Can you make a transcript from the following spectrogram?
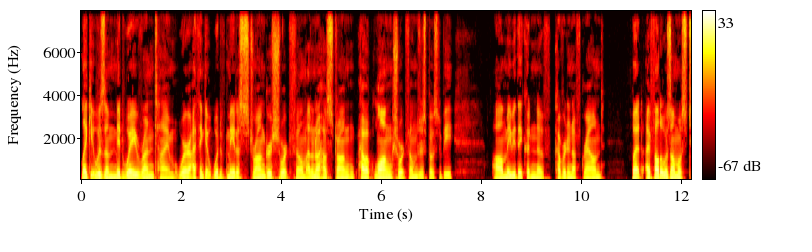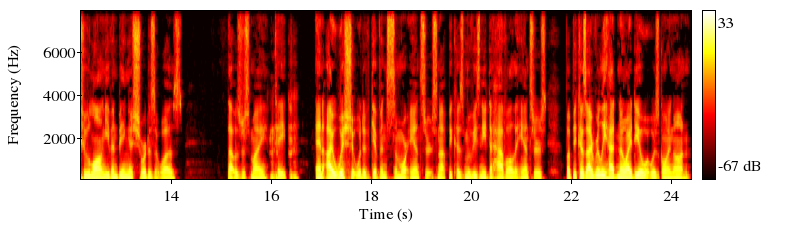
like it was a midway runtime where I think it would have made a stronger short film. I don't know how strong, how long short films are supposed to be. Um, maybe they couldn't have covered enough ground, but I felt it was almost too long, even being as short as it was. That was just my mm-hmm, take. Mm-hmm. And I wish it would have given some more answers, not because movies need to have all the answers, but because I really had no idea what was going on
